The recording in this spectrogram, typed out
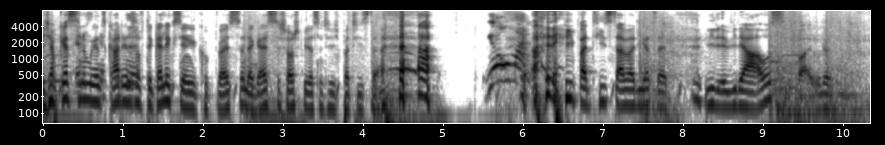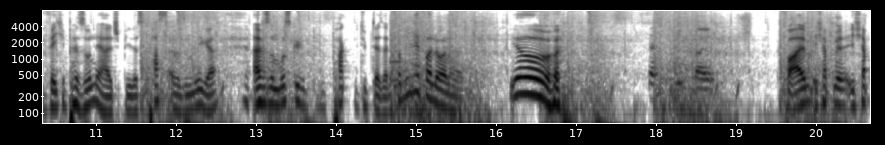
Ich habe gestern Jetzt- übrigens Guardians bitte. of the Galaxy angeguckt, weißt du? Und der geilste Schauspieler ist natürlich Batista. Jo, Mann! Alter, wie Batista aber die ganze Zeit, wie, wie der aussieht vor allem. Oder welche Person der halt spielt. Das passt einfach so mega. Einfach so ein muskelbepackter Typ, der seine Familie verloren hat. Jo. Das nicht. Vor allem, ich habe mir, ich habe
